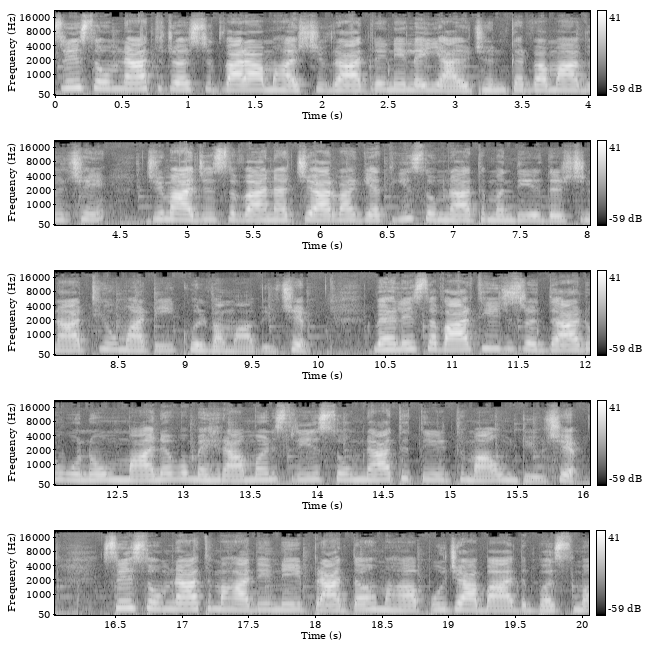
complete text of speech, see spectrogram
શ્રી સોમનાથ ટ્રસ્ટ દ્વારા મહાશિવરાત્રિને લઈ આયોજન કરવામાં આવ્યું છે, જેમાં આજે સવારના ચાર વાગ્યાથી સોમનાથ મંદિર દર્શનાર્થીઓ માટે ખોલવામાં આવ્યું છે. વહેલી સવારથી જ શ્રદ્ધાળુઓનો માનવ મહેરામણ શ્રી સોમનાથ તીર્થમાં ઉમટ્યું છે. શ્રી સોમનાથ મહાદેવને પ્રાતઃ મહાપૂજા બાદ ભસ્મ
